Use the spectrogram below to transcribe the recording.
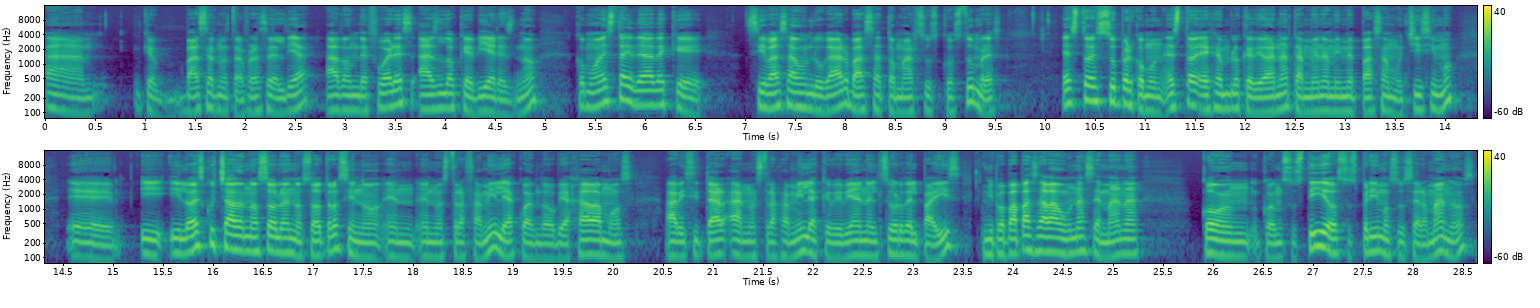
que va a ser nuestra frase del día, a donde fueres, haz lo que vieres, ¿no? Como esta idea de que si vas a un lugar vas a tomar sus costumbres. Esto es súper común. Este ejemplo que dio Ana también a mí me pasa muchísimo. Eh, y, y, lo he escuchado no solo en nosotros, sino en, en nuestra familia. Cuando viajábamos a visitar a nuestra familia que vivía en el sur del país, mi papá pasaba una semana con, con sus tíos, sus primos, sus hermanos,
